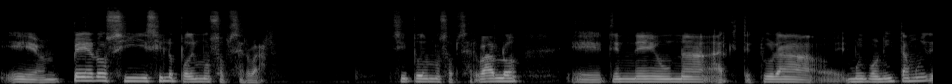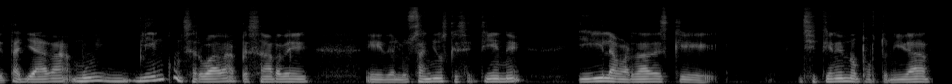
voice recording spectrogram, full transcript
eh, pero sí, sí lo podemos observar. Sí podemos observarlo. Eh, tiene una arquitectura eh, muy bonita, muy detallada, muy bien conservada a pesar de, eh, de los años que se tiene. Y la verdad es que si tienen oportunidad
